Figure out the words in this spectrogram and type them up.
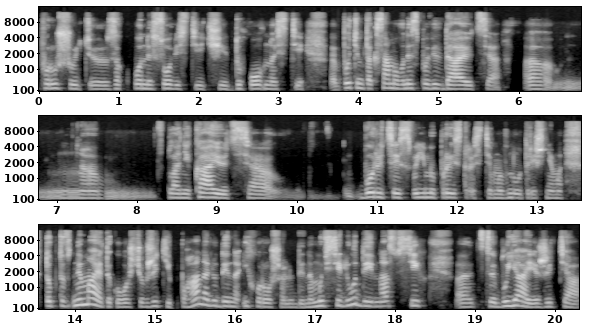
порушують е, закони совісті чи духовності. Потім так само вони сповідаються, в плані каються, борються із своїми пристрастями внутрішніми. Тобто немає такого, що в житті погана людина і хороша людина. Ми всі люди, і в нас всіх це буяє життя.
